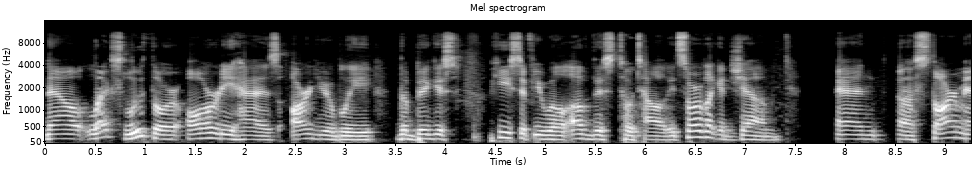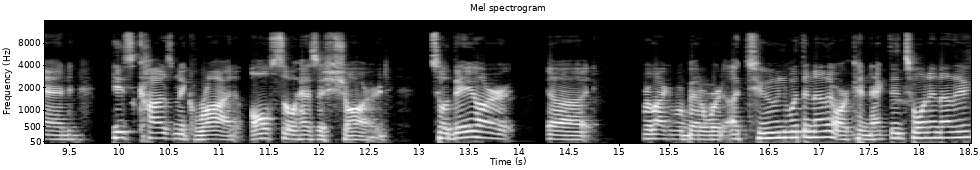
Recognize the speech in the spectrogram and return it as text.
Now, Lex Luthor already has arguably the biggest piece, if you will, of this totality. It's sort of like a gem. And uh, Starman, his cosmic rod, also has a shard. So they are, uh, for lack of a better word, attuned with another or connected to one another.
